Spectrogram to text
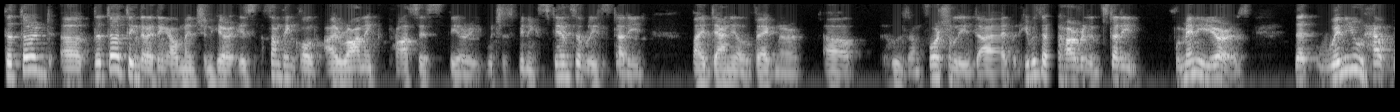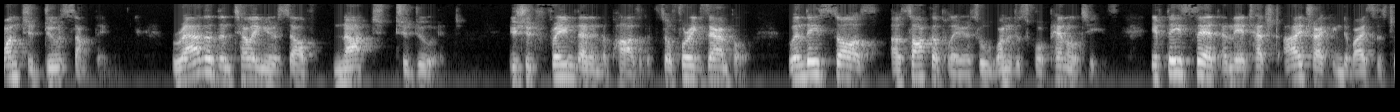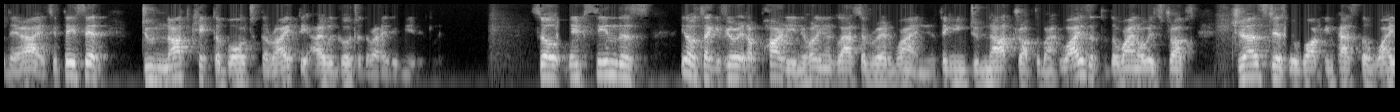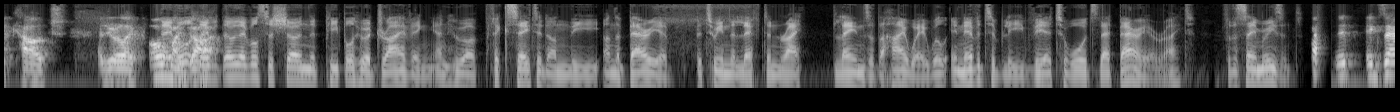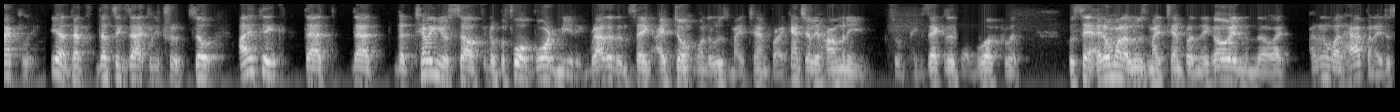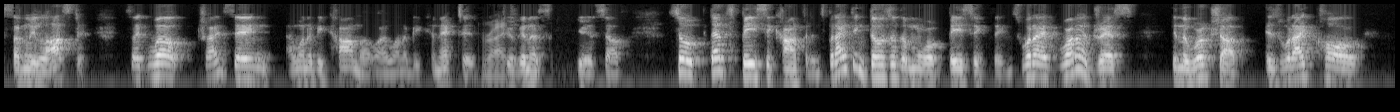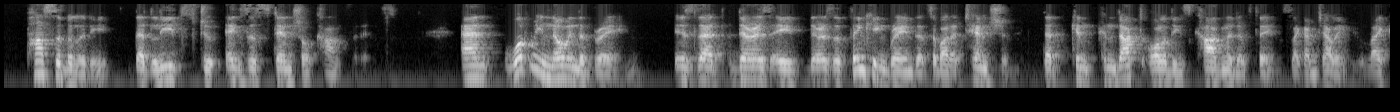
the third, uh, the third thing that I think I'll mention here is something called ironic process theory, which has been extensively studied by Daniel Wegner, uh, who's unfortunately died, but he was at Harvard and studied for many years that when you have, want to do something, rather than telling yourself not to do it, you should frame that in the positive. So, for example, when they saw uh, soccer players who wanted to score penalties, if they said, and they attached eye tracking devices to their eyes, if they said, do not kick the ball to the right, the eye will go to the right immediately. So they've seen this, you know, it's like if you're at a party and you're holding a glass of red wine, you're thinking, do not drop the wine. Why is it that the wine always drops just as you're walking past the white couch and you're like, oh they've my all, God. They've, they've, also shown that people who are driving and who are fixated on the, on the barrier between the left and right lanes of the highway will inevitably veer towards that barrier, right? For the same reasons. It, exactly. Yeah, that's that's exactly true. So I think that that that telling yourself, you know, before a board meeting, rather than saying I don't want to lose my temper. I can't tell you how many sort of executives I've worked with who say I don't want to lose my temper, and they go in and they're like, I don't know what happened. I just suddenly lost it. It's like, well, try saying I want to be calmer or I want to be connected. Right. You're going to yourself. So that's basic confidence. But I think those are the more basic things. What I want to address in the workshop is what I call possibility that leads to existential confidence. And what we know in the brain is that there is a there is a thinking brain that's about attention that can conduct all of these cognitive things, like I'm telling you, like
